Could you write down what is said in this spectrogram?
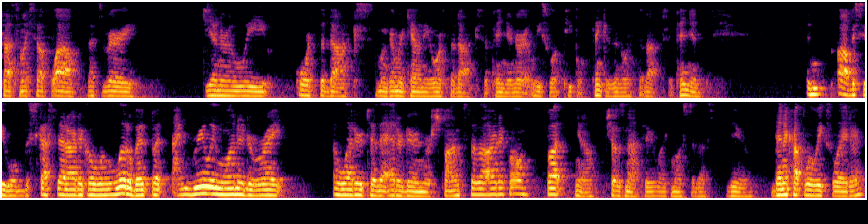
thought to myself, wow, that's very generally orthodox, Montgomery County orthodox opinion, or at least what people think is an orthodox opinion. And obviously, we'll discuss that article a little bit, but I really wanted to write a letter to the editor in response to the article, but, you know, chose not to, like most of us do. Then a couple of weeks later,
